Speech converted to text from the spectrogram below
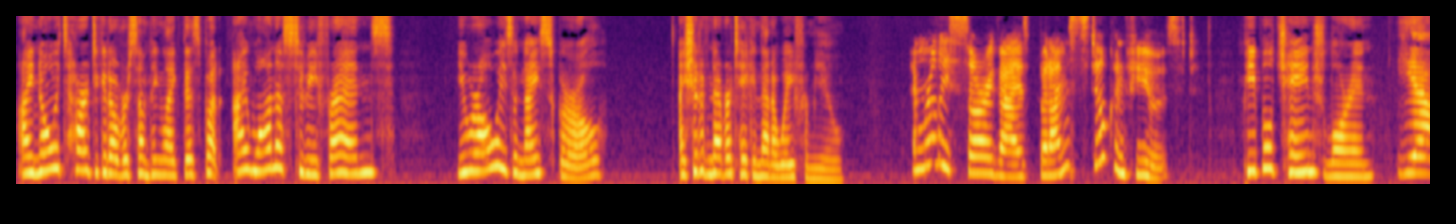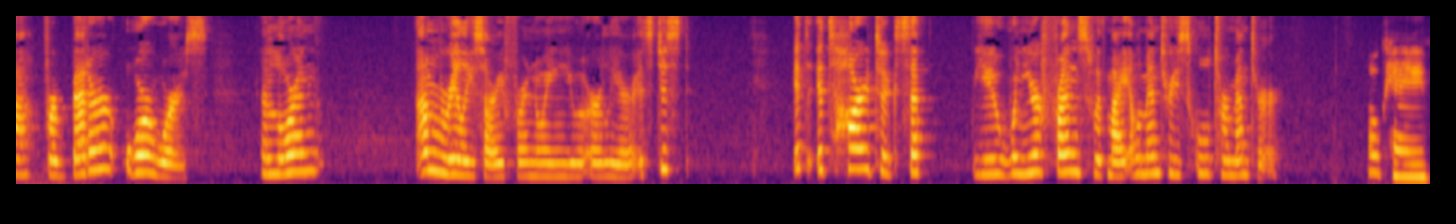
I know it's hard to get over something like this, but I want us to be friends. You were always a nice girl. I should have never taken that away from you. I'm really sorry, guys, but I'm still confused. People change, Lauren. Yeah, for better or worse. And Lauren, I'm really sorry for annoying you earlier. It's just it's it's hard to accept you when you're friends with my elementary school tormentor. Okay,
